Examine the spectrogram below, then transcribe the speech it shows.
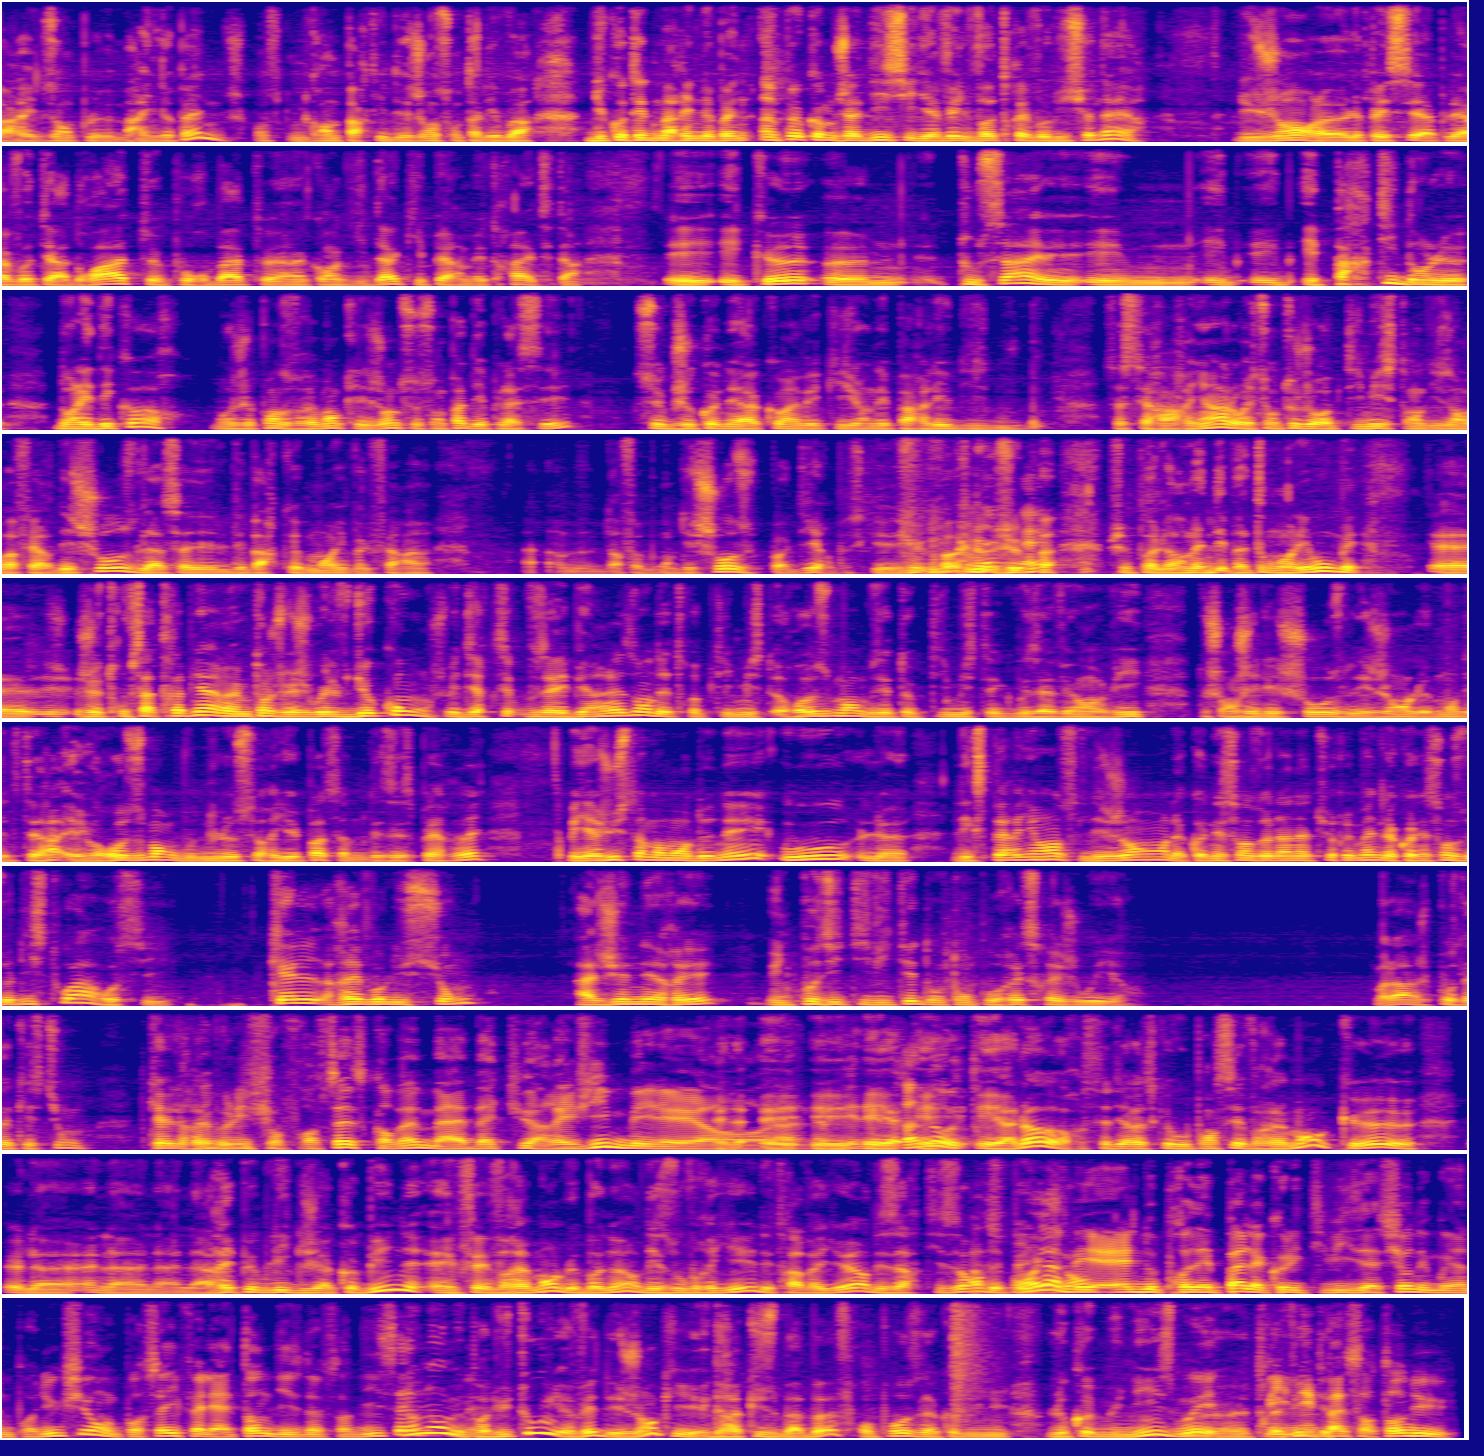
par exemple, Marine Le Pen. Je pense qu'une grande partie des gens sont allés voir du côté de Marine Le Pen, un peu comme jadis, il y avait le vote révolutionnaire du genre le PC appelé à voter à droite pour battre un candidat qui permettra, etc. Et, que tout ça est, parti dans, le, dans les décors. Moi, je pense vraiment que les gens ne se sont pas déplacés. Ceux que je connais à Caen, avec qui j'en ai parlé, disent ça sert à rien. Alors ils sont toujours optimistes en disant on va faire des choses. Là, le débarquement, ils veulent faire un, enfin bon, des choses, je ne vais pas dire, parce que je ne vais, pas leur mettre des bâtons dans les roues, mais euh, je trouve ça très bien. En même temps, je vais jouer le vieux con. Je vais dire que vous avez bien raison d'être optimiste. Heureusement que vous êtes optimiste et que vous avez envie de changer les choses, les gens, le monde, etc. Et heureusement que vous ne le seriez pas, ça me désespérerait. Mais il y a juste un moment donné où l'expérience, les gens, la connaissance de la nature humaine, la connaissance de l'histoire aussi. Quelle révolution a généré une positivité dont on pourrait se réjouir? Voilà, je pose la question. Quelle révolution française, quand même, a abattu un régime, mais et, a fait un autre. Et, alors C'est-à-dire, est-ce que vous pensez vraiment que la, République jacobine, elle fait vraiment le bonheur des ouvriers, des travailleurs, des artisans, des paysans? mais elle ne prenait pas la collectivisation des moyens de production. Pour ça, il fallait attendre 1917. Non, non, mais, pas du tout. Il y avait des gens qui... Gracchus Babeuf propose la le communisme oui, euh, très mais il n'est pas entendu.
